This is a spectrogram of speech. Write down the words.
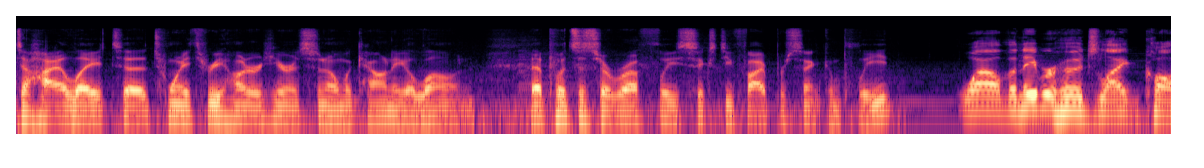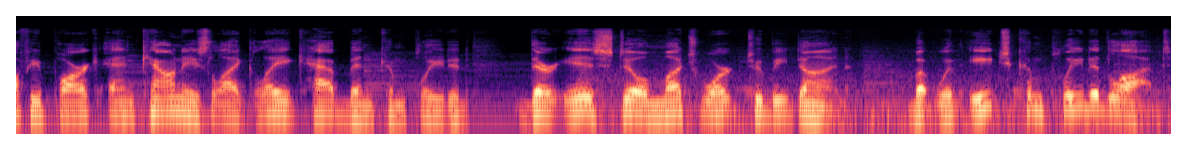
to highlight uh, 2,300 here in Sonoma County alone. That puts us at roughly 65% complete. While the neighborhoods like Coffey Park and counties like Lake have been completed, there is still much work to be done. But with each completed lot,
